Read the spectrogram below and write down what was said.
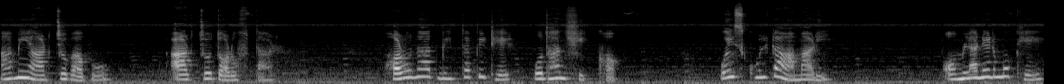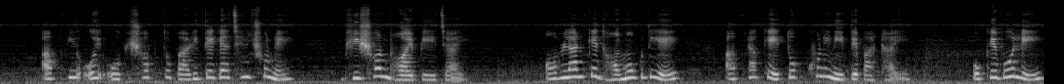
আমি আর্যবাবু, আর্য তরফদার, হরনাথ বিদ্যাপীঠের প্রধান শিক্ষক। ওই স্কুলটা আমারই। অম্লানের মুখে আপনি ওই অভিশপ্ত বাড়িতে গেছেন শুনে ভীষণ ভয় পেয়ে যাই। অম্লানকে ধমক দিয়ে আপনাকে তক্ষুনি নিতে পাঠাই। ওকে বলি,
